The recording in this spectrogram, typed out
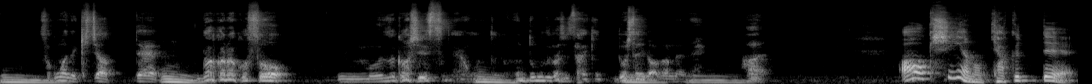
うん。そこまで来ちゃって、うん。だからこそ、うん、難しいっすね。本当に。うん本当難しい、最近。どうしたらいいかわかんないね。うんは青木真也の客って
